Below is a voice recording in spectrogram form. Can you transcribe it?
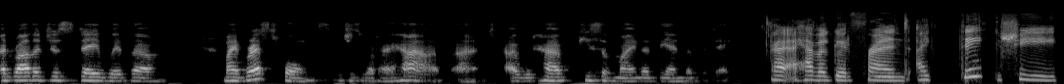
I'd rather just stay with um, my breast forms, which is what I have, and I would have peace of mind at the end of the day. I have a good friend. I think she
